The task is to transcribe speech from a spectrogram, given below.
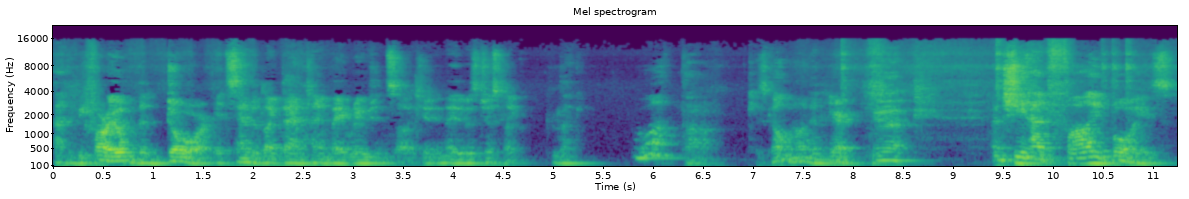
And before I opened the door, it sounded like downtown Beirut inside. You know, it was just like, like, what the is going on in here? Yeah. And she had five boys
